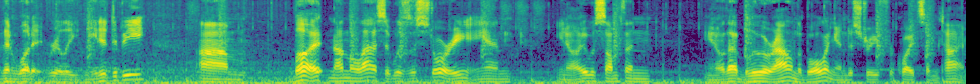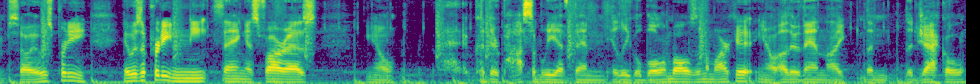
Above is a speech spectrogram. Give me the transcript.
than what it really needed to be. Um, but nonetheless, it was a story, and you know, it was something you know that blew around the bowling industry for quite some time. So it was pretty, it was a pretty neat thing as far as you know could there possibly have been illegal bowling balls in the market? You know, other than like the the jackal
